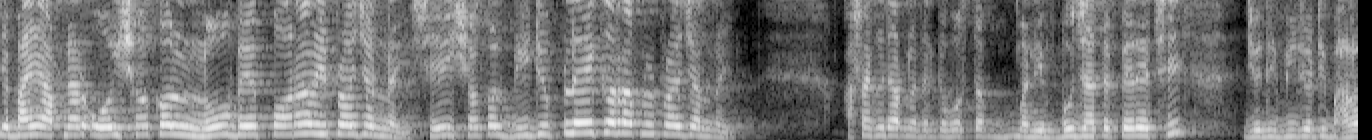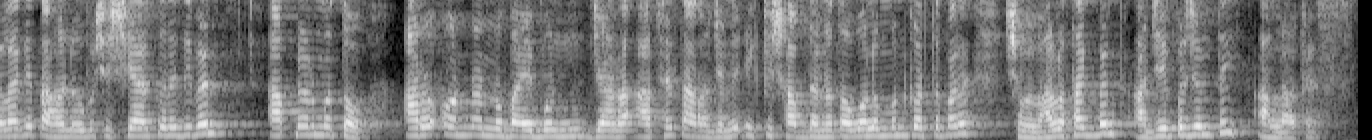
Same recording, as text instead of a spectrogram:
যে, ভাই, আপনার ওই সকল লোভে পড়ারই প্রয়োজন নেই। সেই সকল ভিডিও প্লে করার আপনার প্রয়োজন নেই। আশা করি আপনাদেরকে বুঝতে মানে বোঝাতে পেরেছি। যদি ভিডিওটি ভালো লাগে তাহলে অবশ্যই শেয়ার করে দিবেন। আপনার মতো আরও অন্যান্য ভাই বোন যারা আছে, তারা যেন একটু সাবধানতা অবলম্বন করতে পারে। সবাই ভালো থাকবেন। আজ এই পর্যন্তই। আল্লাহ হাফেজ।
